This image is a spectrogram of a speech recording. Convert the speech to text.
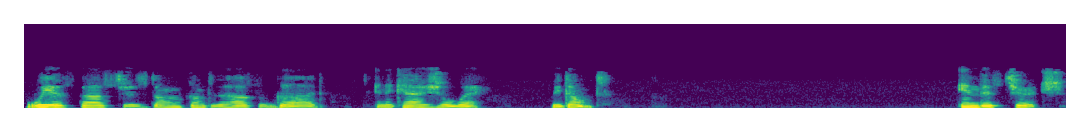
We as pastors don't come to the house of God in a casual way. We don't. In this church,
